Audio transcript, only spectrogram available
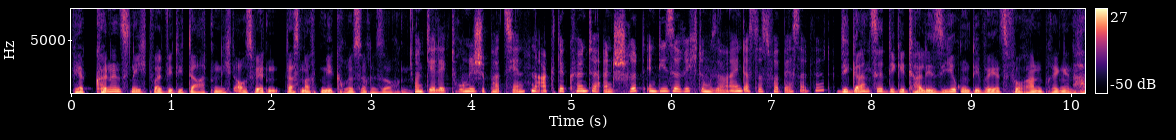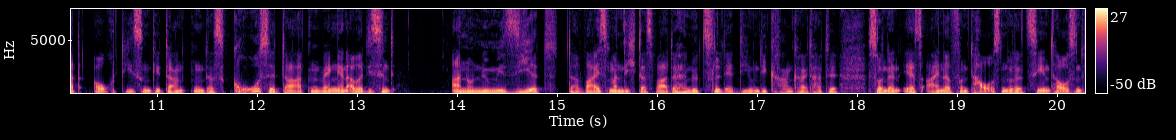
Wir können es nicht, weil wir die Daten nicht auswerten. Das macht mir größere Sorgen. Und die elektronische Patientenakte könnte ein Schritt in diese Richtung sein, dass das verbessert wird? Die ganze Digitalisierung, die wir jetzt voranbringen, hat auch diesen Gedanken, dass große Datenmengen, aber die sind anonymisiert. Da weiß man nicht, das war der Herr Nützel, der die und die Krankheit hatte, sondern er ist einer von tausend oder zehntausend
